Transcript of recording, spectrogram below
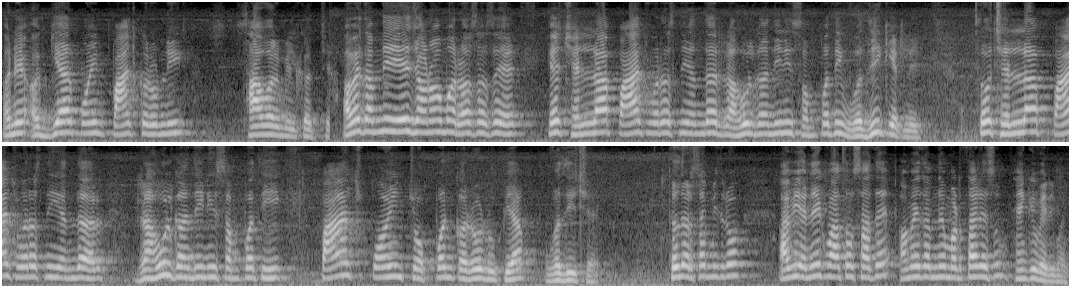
અને અગિયાર પોઈન્ટ પાંચ કરોડની સ્થાવર મિલકત છે. હવે તમને એ જાણવામાં રસ હશે કે છેલ્લા પાંચ વર્ષની અંદર રાહુલ ગાંધીની સંપત્તિ વધી કેટલી? તો છેલ્લા પાંચ વર્ષની અંદર રાહુલ ગાંધીની સંપત્તિ પાંચ પોઈન્ટ ચોપન કરોડ રૂપિયા વધી છે. તો દર્શક મિત્રો, આવી અનેક વાતો સાથે અમે તમને મળતા રહીશું. થેન્ક યુ વેરી મચ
